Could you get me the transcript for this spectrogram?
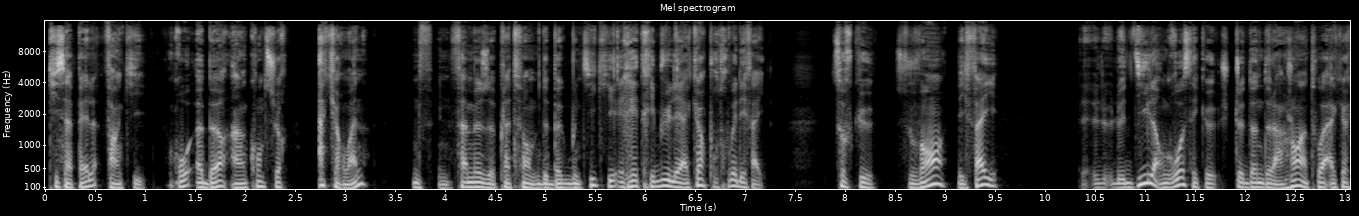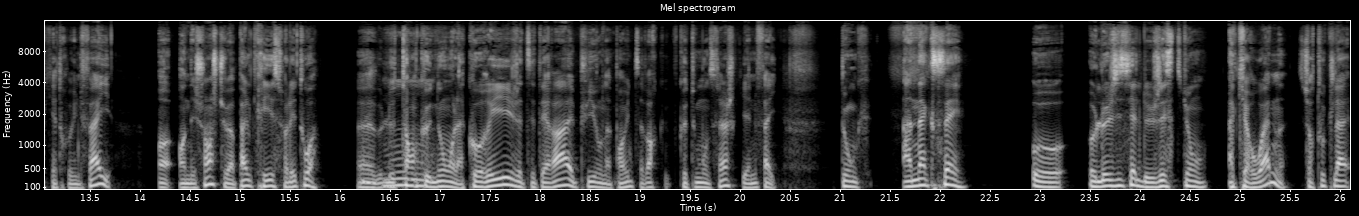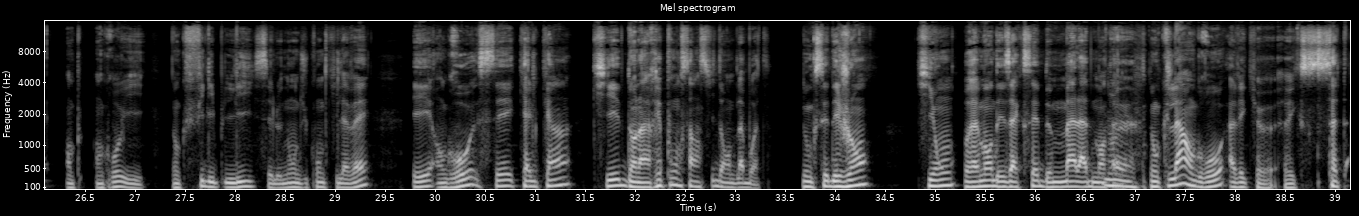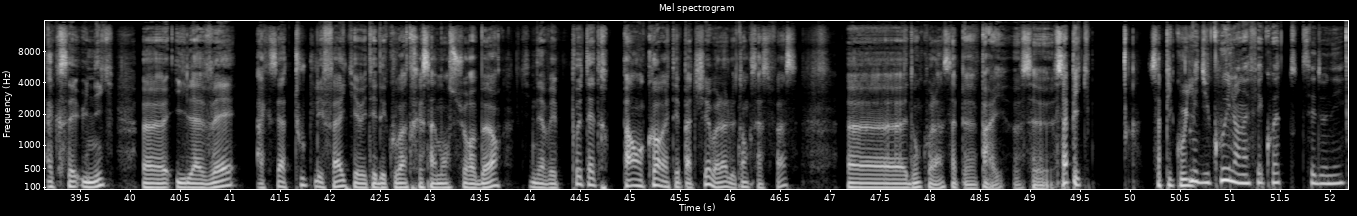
qui s'appelle, enfin qui, en gros, Uber a un compte sur HackerOne, une, fameuse plateforme de bug bounty qui rétribue les hackers pour trouver des failles. Sauf que souvent, les failles, le, le deal en gros, c'est que je te donne de l'argent à toi, hacker qui a trouvé une faille. En, en échange, tu vas pas le crier sur les toits. Euh, Le Mhm. temps que nous, on la corrige, etc. Et puis, on n'a pas envie de savoir que, que tout le monde sache qu'il y a une faille. Donc, un accès au, au logiciel de gestion HackerOne, surtout que là, en, en gros, il, donc Philippe Lee, c'est le nom du compte qu'il avait. Et en gros, c'est quelqu'un qui est dans la réponse à incident de la boîte. Donc, c'est des gens qui ont vraiment des accès de malade mental. Ouais. Donc là, en gros, avec, euh, avec cet accès unique, euh, il avait accès à toutes les failles qui avaient été découvertes récemment sur Uber, qui n'avaient peut-être pas encore été patchées, voilà, le temps que ça se fasse. Euh, donc voilà, ça, peut- pareil, euh, ça, ça pique. Ça picouille. Mais du coup, il en a fait quoi de toutes ces données?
